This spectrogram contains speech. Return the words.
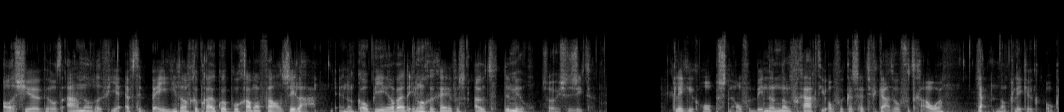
Als je wilt aanmelden via FTP, dan gebruiken we het programma FileZilla en dan kopiëren wij de inloggegevens uit de mail, zoals je ziet. Klik ik op snel verbinden, dan vraagt hij of ik een certificaat wil vertrouwen. Ja, dan klik ik OK.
